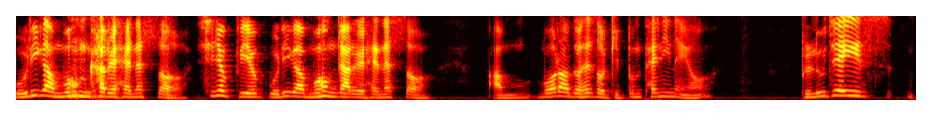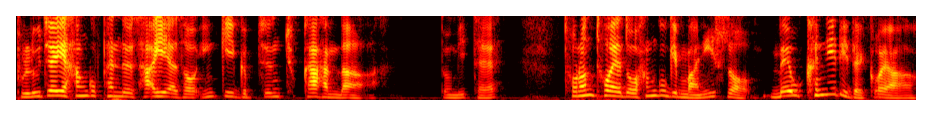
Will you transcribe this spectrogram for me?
우리가 무언가를 해냈어. 시접 비읍 우리가 무언가를 해냈어. 아 뭐라도 해서 기쁜 팬이네요. 블루제이 블루제이 한국 팬들 사이에서 인기 급증 축하한다. 또 밑에 토론토에도 한국인 많이 있어. 매우 큰 일이 될 거야.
